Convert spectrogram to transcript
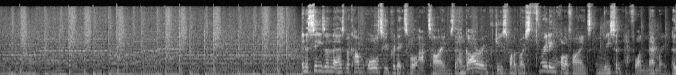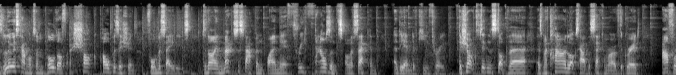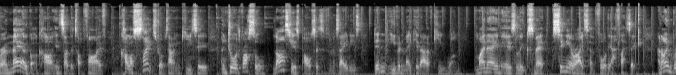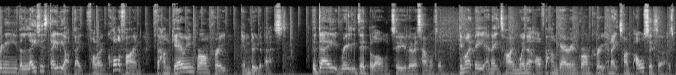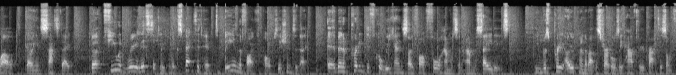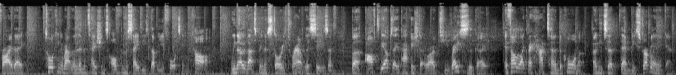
In a season that has become all too predictable at times, the Hungaroring produced one of the most thrilling qualifyings in recent F1 memory, as Lewis Hamilton pulled off a shock pole position for Mercedes, denying Max Verstappen by a mere three thousandths of a second at the end of Q3. The shocks didn't stop there, as McLaren locked out the second row of the grid, Alfa Romeo got a car inside the top 5, Carlos Sainz dropped out in Q2, and George Russell, last year's pole sitter for Mercedes, didn't even make it out of Q1. My name is Luke Smith, senior writer for The Athletic, and I'm bringing you the latest daily update following qualifying for the Hungarian Grand Prix in Budapest. The day really did belong to Lewis Hamilton. He might be an eight time winner of the Hungarian Grand Prix, an eight time pole sitter as well, going into Saturday, but few would realistically have expected him to be in the fight for pole position today. It had been a pretty difficult weekend so far for Hamilton and Mercedes. He was pretty open about the struggles he had through practice on Friday, talking about the limitations of the Mercedes W14 car. We know that's been a story throughout this season, but after the update package that arrived two races ago, it felt like they had turned a corner, only to then be struggling again.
